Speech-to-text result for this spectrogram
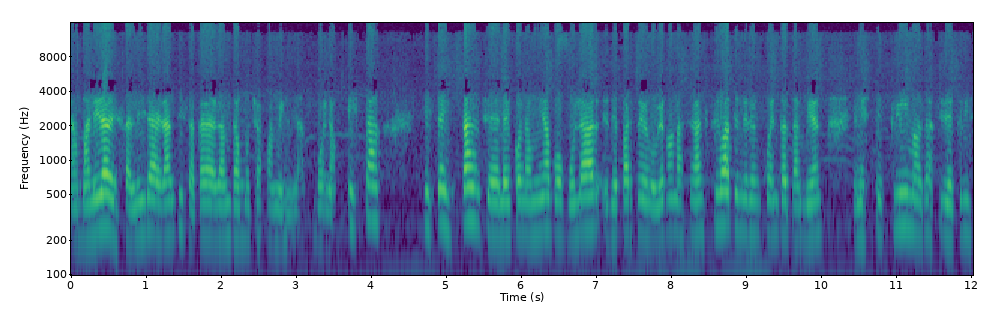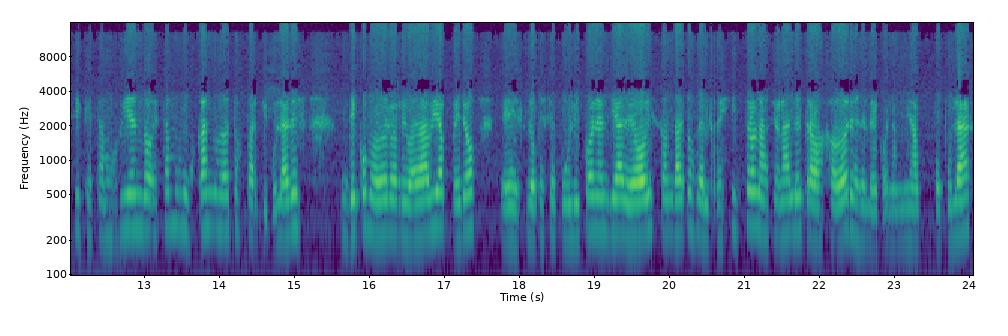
la manera de salir adelante y sacar adelante a muchas familias. Bueno, esta esta instancia de la economía popular de parte del gobierno nacional se va a tener en cuenta también en este clima casi de crisis que estamos viendo. Estamos buscando datos particulares de Comodoro Rivadavia, pero eh, lo que se publicó en el día de hoy son datos del Registro Nacional de Trabajadores de la Economía Popular,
